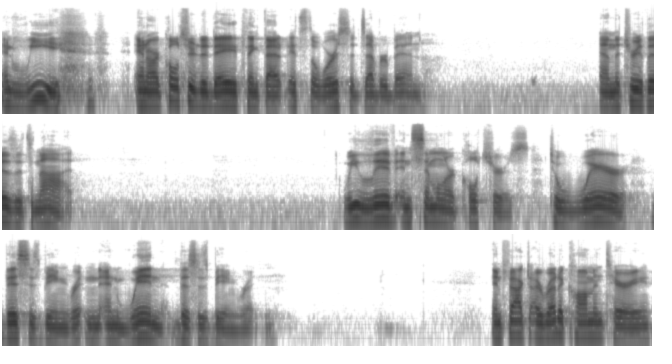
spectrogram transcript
And we, in our culture today, think that it's the worst it's ever been. And the truth is, it's not. We live in similar cultures to where this is being written and when this is being written. In fact, I read a commentary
